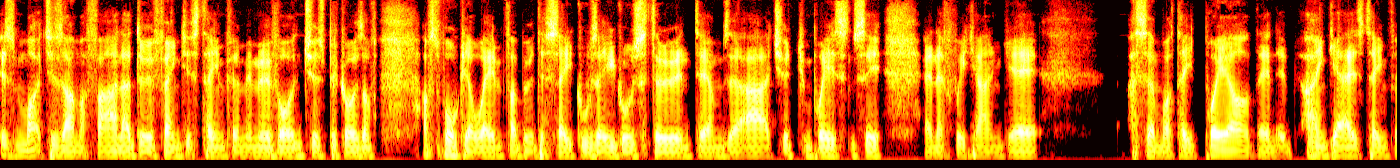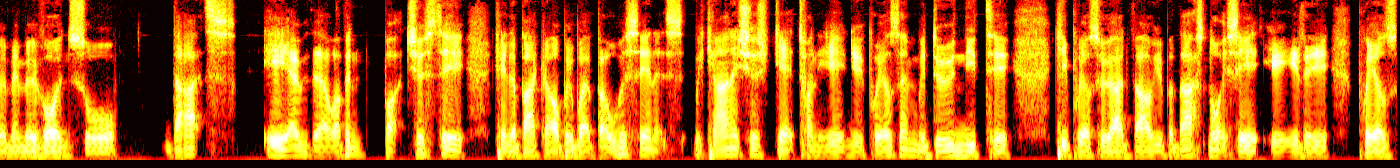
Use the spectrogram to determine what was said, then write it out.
as much as I'm a fan, I do think it's time for him to move on, just because I've I've spoken at length about the cycles that he goes through in terms of attitude, complacency, and if we can get a similar type player, then it, I think it is time for him to move on. So that's eight out of the eleven. But just to kind of back up with what Bill was saying, it's we can't just get 28 new players in. We do need to keep players who add value, but that's not to say 80 of the players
